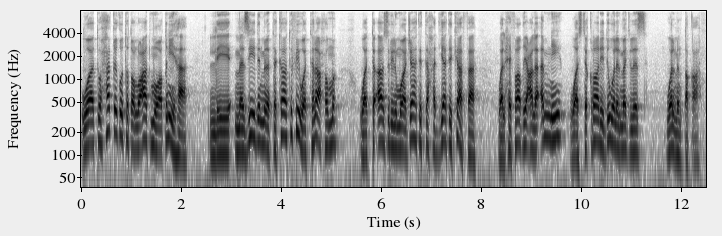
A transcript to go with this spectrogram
وتحقق تطلعات مواطنيها لمزيد من التكاتف والتلاحم والتآزر لمواجهة التحديات كافة والحفاظ على أمن واستقرار دول المجلس والمنطقة.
